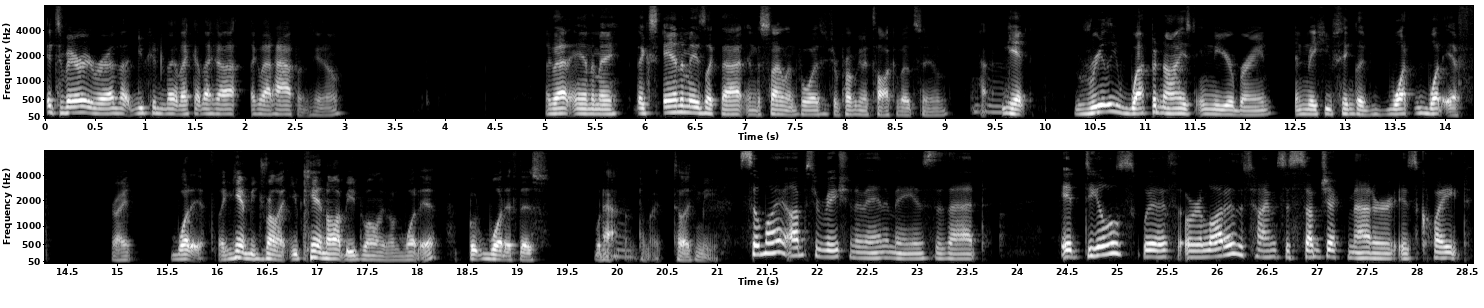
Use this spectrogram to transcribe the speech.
it's very rare that you can like like like that like that happens, you know. Like that anime, like animes like that, and the Silent Voice, which we're probably going to talk about soon, Mhm. get really weaponized into your brain and make you think like, what what if, right? What if? Like you can't be dwelling, you cannot be dwelling on what if, but what if this would happen to my to like me? So my observation of anime is that it deals with, or a lot of the times, the subject matter is quite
